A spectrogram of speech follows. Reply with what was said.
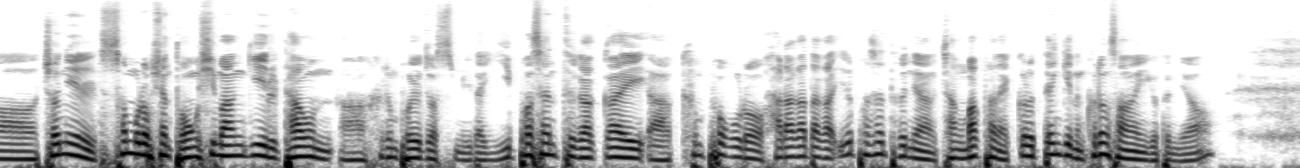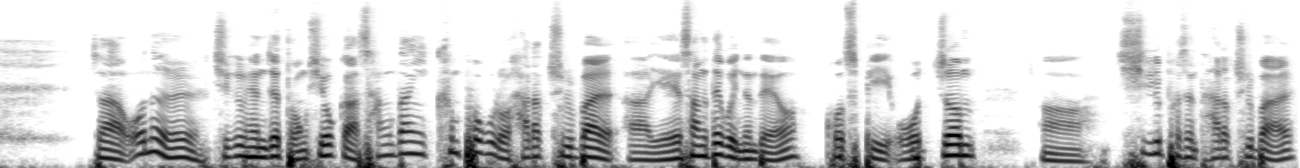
어, 전일 선물옵션 동시만기일 다운 아, 흐름 보여줬습니다. 2% 가까이 아, 큰 폭으로 하락하다가 1% 그냥 장막판에 끌어당기는 그런 상황이거든요. 자 오늘 지금 현재 동시효과 상당히 큰 폭으로 하락 출발 아, 예상되고 있는데요. 코스피 5.71% 하락 출발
